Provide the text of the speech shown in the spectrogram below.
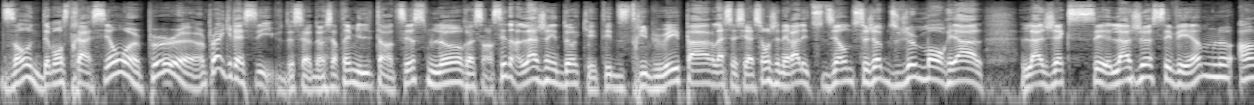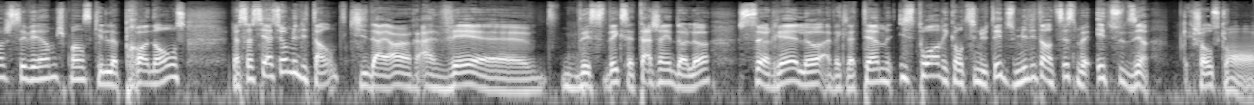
disons, une démonstration un peu, euh, un peu agressive d'un certain militantisme là recensé dans l'agenda qui a été distribué par l'Association générale étudiante du Cégep du Vieux Montréal, l'AGECVM, là, AGCVM, je pense qu'il le prononce, l'association militante qui d'ailleurs avait euh, décidé que cet agenda-là serait là avec le thème Histoire et continuité du militantisme étudiant quelque chose qu'on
